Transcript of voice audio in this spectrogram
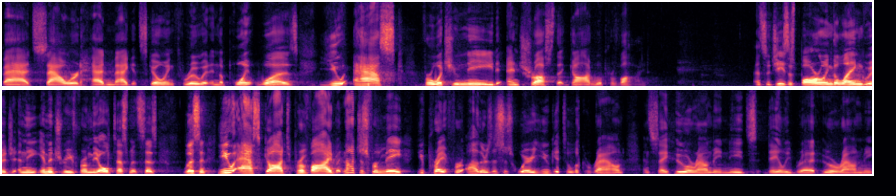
bad, soured, had maggots going through it. And the point was, you ask for what you need and trust that God will provide. And so Jesus, borrowing the language and the imagery from the Old Testament, says, Listen, you ask God to provide, but not just for me, you pray it for others. This is where you get to look around and say, Who around me needs daily bread? Who around me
